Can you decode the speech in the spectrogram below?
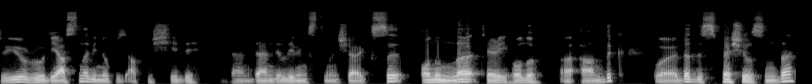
to You Rudy aslında 1967'den Dandy Livingston'ın şarkısı. Onunla Terry Hall'u andık. Bu arada The Specials'ın da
